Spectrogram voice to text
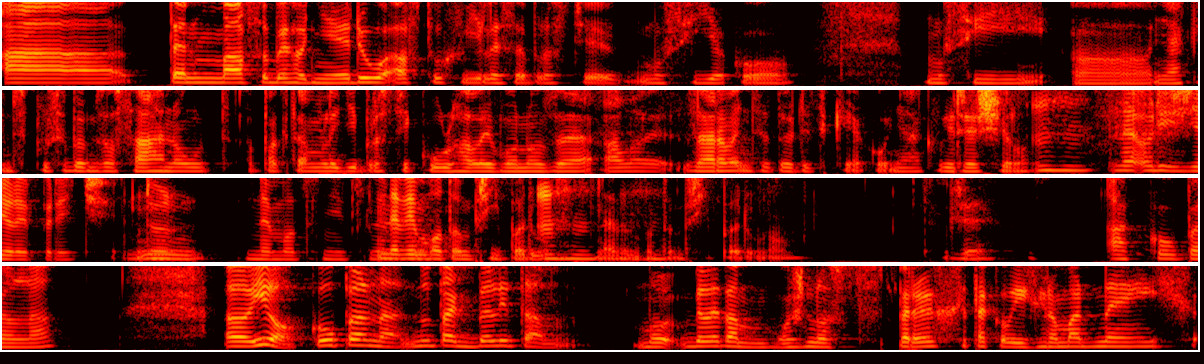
a ten má v sobě hodně jedu a v tu chvíli se prostě musí jako musí uh, nějakým způsobem zasáhnout a pak tam lidi prostě kulhali o noze, ale zároveň se to vždycky jako nějak vyřešilo. Mm-hmm. Neodjížděli pryč do mm. nemocnic? Nebo... Nevím o tom případu, mm-hmm. nevím mm-hmm. o tom případu, no. Takže... A koupelna? Uh, jo, koupelna, no tak byly tam byly tam možnost sprch takových hromadných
